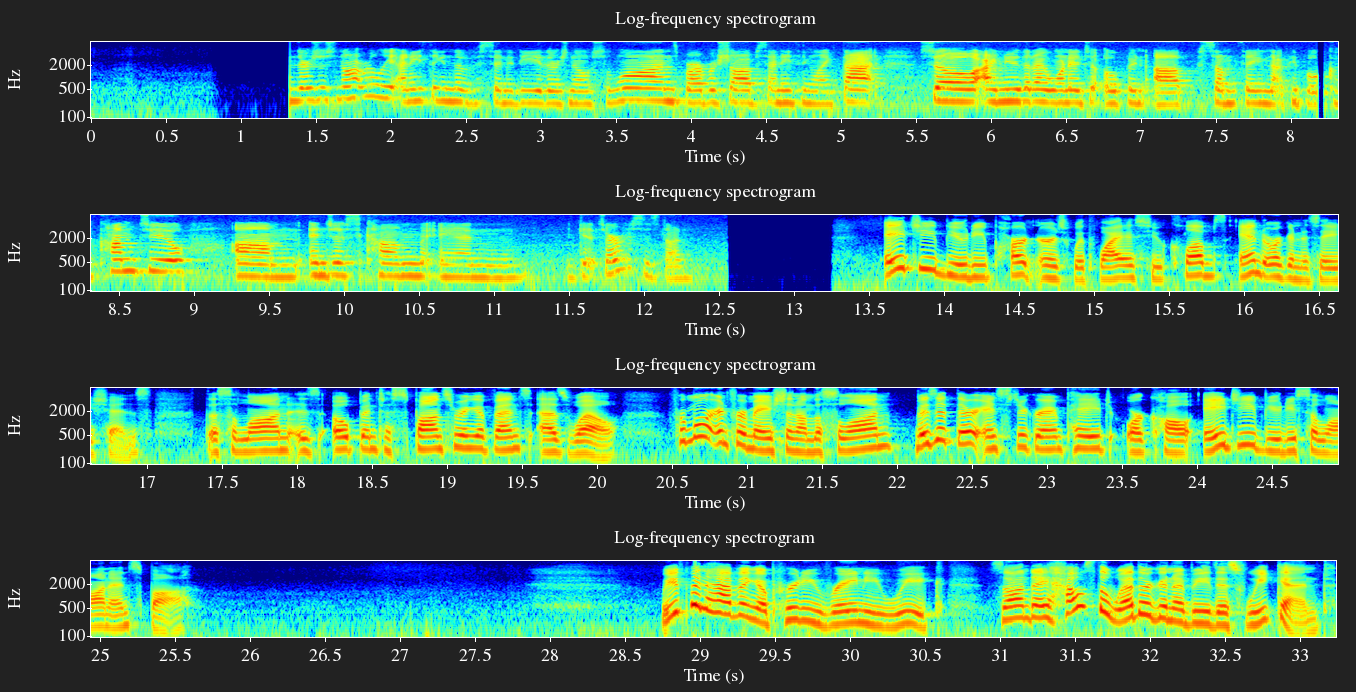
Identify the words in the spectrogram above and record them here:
There's just not really anything in the vicinity. There's no salons, barbershops, anything like that. So I knew that I wanted to open up something that people could come to um, and just come and get services done. AG Beauty partners with YSU clubs and organizations. The salon is open to sponsoring events as well. For more information on the salon, visit their Instagram page or call AG Beauty Salon and Spa. We've been having a pretty rainy week. Zonde, how's the weather going to be this weekend?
